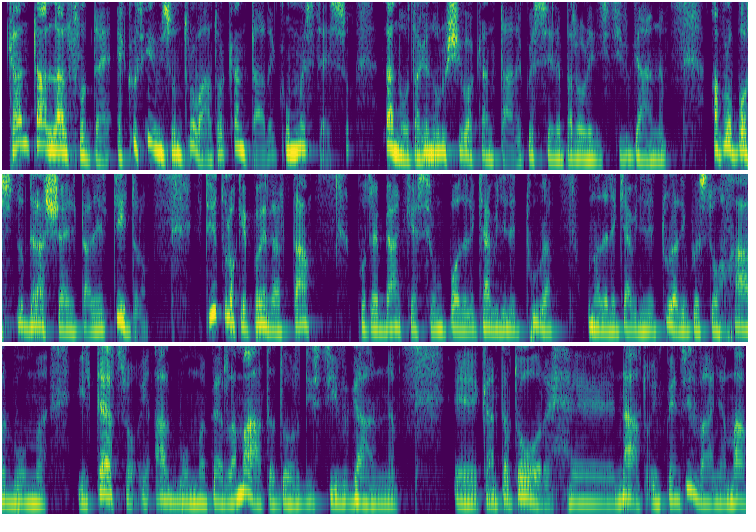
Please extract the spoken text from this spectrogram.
canta all'altro te. E così mi sono trovato a cantare con me stesso la nota che non riuscivo a cantare. Queste le parole di Steve Gunn a proposito della scelta del titolo. Il titolo che poi in realtà potrebbe anche essere un po' delle chiavi di lettura, una delle chiavi di lettura di questo album, il terzo album per la Matador di Steve Gunn, eh, cantatore eh, nato in Pennsylvania ma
